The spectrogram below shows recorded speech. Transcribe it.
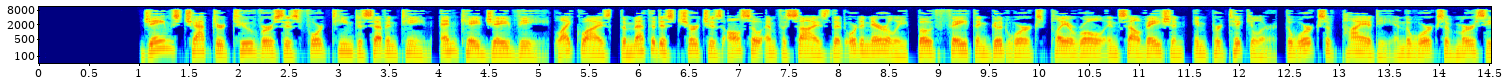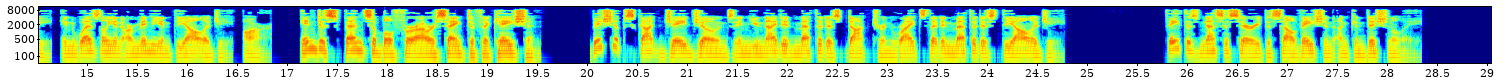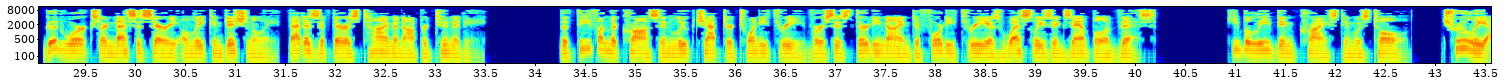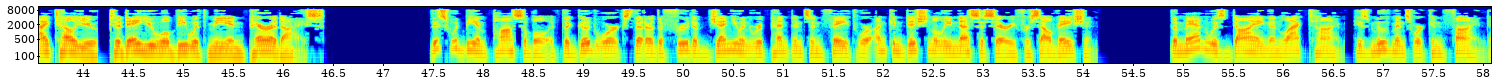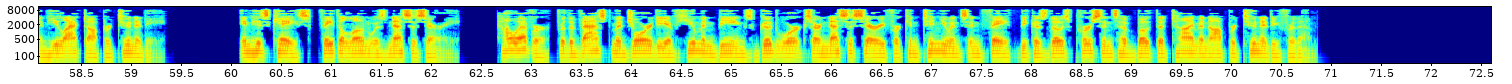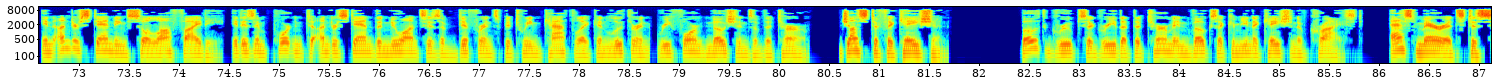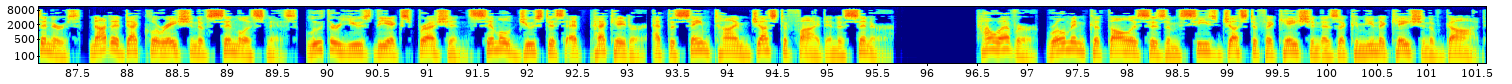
James chapter 2 verses 14 to 17 NKJV Likewise the Methodist churches also emphasize that ordinarily both faith and good works play a role in salvation in particular the works of piety and the works of mercy in Wesleyan Arminian theology are indispensable for our sanctification. Bishop Scott J. Jones in United Methodist Doctrine writes that in Methodist theology faith is necessary to salvation unconditionally Good works are necessary only conditionally, that is if there is time and opportunity. The thief on the cross in Luke chapter 23 verses 39 to 43 is Wesley's example of this. He believed in Christ and was told, "Truly I tell you, today you will be with me in paradise." This would be impossible if the good works that are the fruit of genuine repentance and faith were unconditionally necessary for salvation. The man was dying and lacked time, his movements were confined and he lacked opportunity. In his case, faith alone was necessary. However, for the vast majority of human beings good works are necessary for continuance in faith because those persons have both the time and opportunity for them. In understanding sola fide, it is important to understand the nuances of difference between Catholic and Lutheran, Reformed notions of the term, justification. Both groups agree that the term invokes a communication of Christ's merits to sinners, not a declaration of sinlessness. Luther used the expression simul justus et peccator at the same time justified and a sinner. However, Roman Catholicism sees justification as a communication of God.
